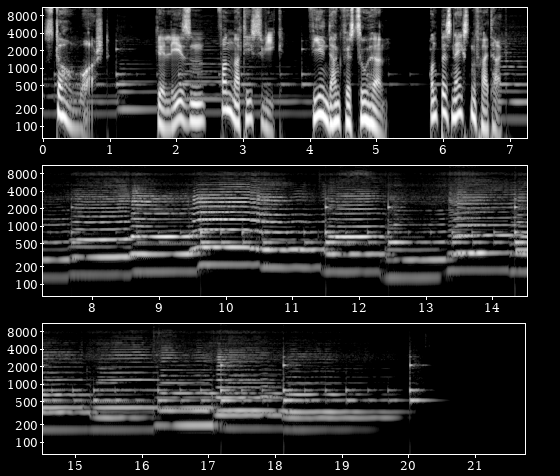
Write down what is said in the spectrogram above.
Stonewashed. Gelesen von Matti Wieg. Vielen Dank fürs Zuhören und bis nächsten Freitag.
